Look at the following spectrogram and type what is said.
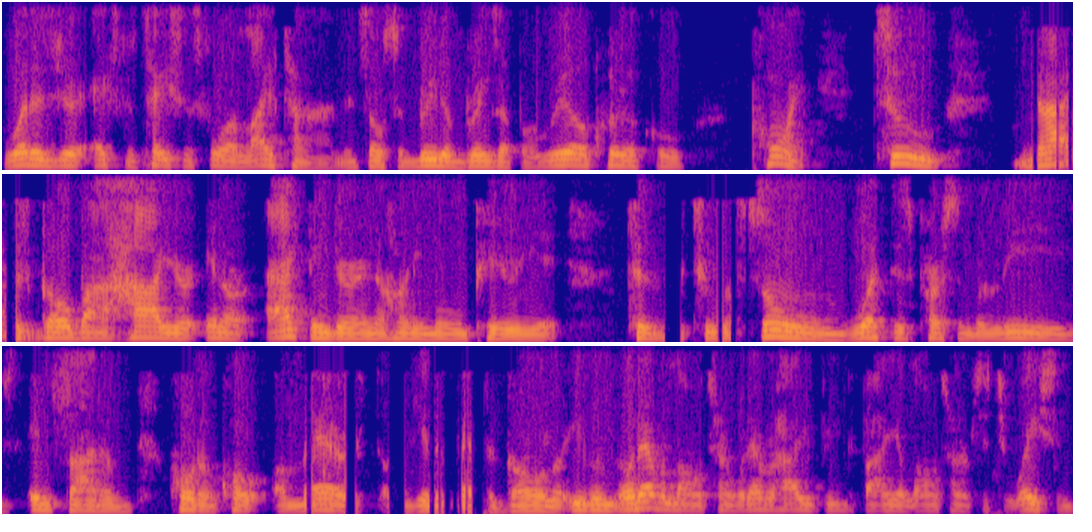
What is your expectations for a lifetime? And so Sabrina brings up a real critical point to not just go by how you're interacting during the honeymoon period, to to assume what this person believes inside of quote unquote a marriage again if that's the goal or even whatever long term whatever how you define your long term situation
